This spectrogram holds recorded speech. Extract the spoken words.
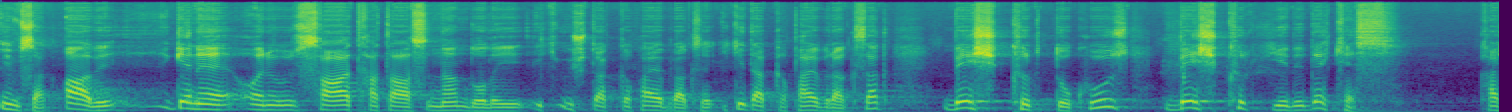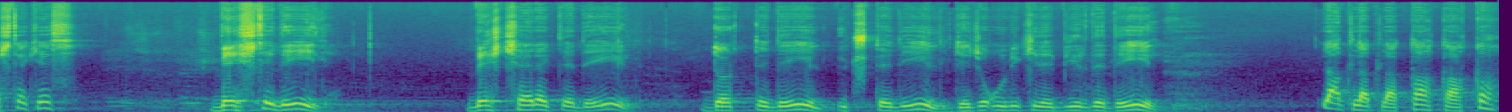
imsak. Abi gene hani saat hatasından dolayı 2-3 dakika pay bıraksak, 2 dakika pay bıraksak 5.49, 5.47'de kes. Kaçta kes? 5'te değil. 5 çeyrekte değil. 4'te değil, 3'te değil, gece 12'de 1'de değil. Lak lak lak kah kah kah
